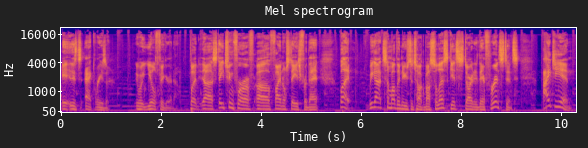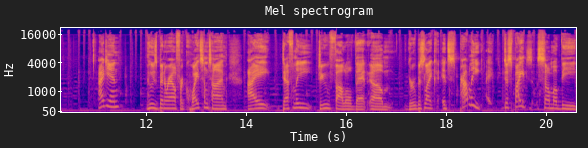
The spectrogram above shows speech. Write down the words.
it's ActRaiser. You'll figure it out. But uh, stay tuned for our uh, final stage for that. But we got some other news to talk about, so let's get started there. For instance, IGN. IGN, who's been around for quite some time, I definitely do follow that um, group. It's like it's probably, despite some of the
